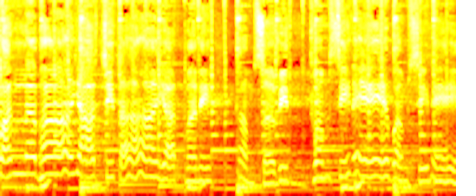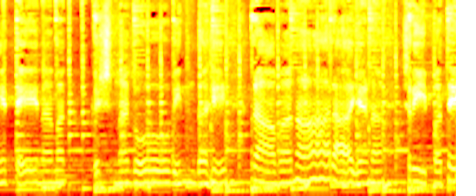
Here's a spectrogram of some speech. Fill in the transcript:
वल्लभायार्चितायात्मने कंसविध्वंसिने वंशिने ते नमः। कृष्ण गोविन्द हे रामनारायण श्रीपते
